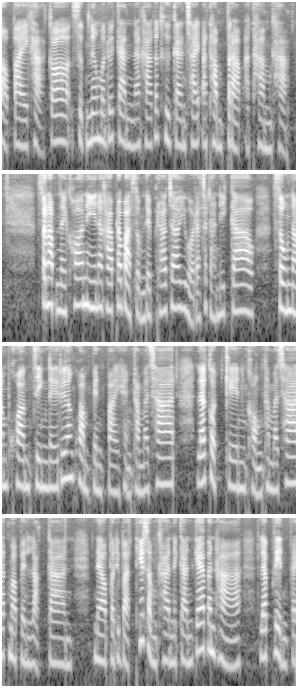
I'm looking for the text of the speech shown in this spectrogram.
ต่อไปค่ะ ก็สืบเนื่องมาด้วยกันนะคะ ก็คือการใช้อธรรมปราบอธรรมค่ะ สำหรับในข้อนี้นะคะพระบาทสมเด็จพระเจ้าอยู่หัวรัชกาลที่ 9 ทรงนำความจริงในเรื่องความเป็นไปแห่งธรรมชาติ และกฎเกณฑ์ของธรรมชาติมาเป็นหลักการ แนวปฏิบัติที่สำคัญในการแก้ปัญหา และเปลี่ยนแปล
